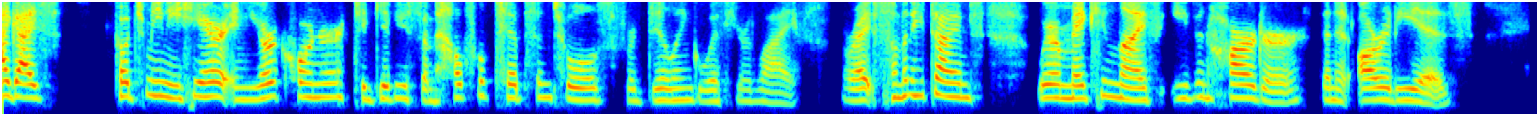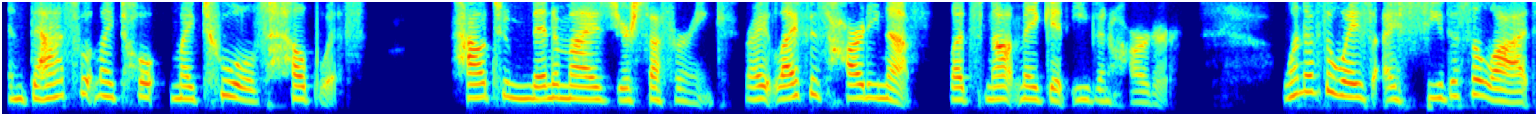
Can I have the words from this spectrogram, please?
Hi, guys. Coach Mimi here in your corner to give you some helpful tips and tools for dealing with your life. All right. So many times we're making life even harder than it already is. And that's what my, to- my tools help with how to minimize your suffering, right? Life is hard enough. Let's not make it even harder. One of the ways I see this a lot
